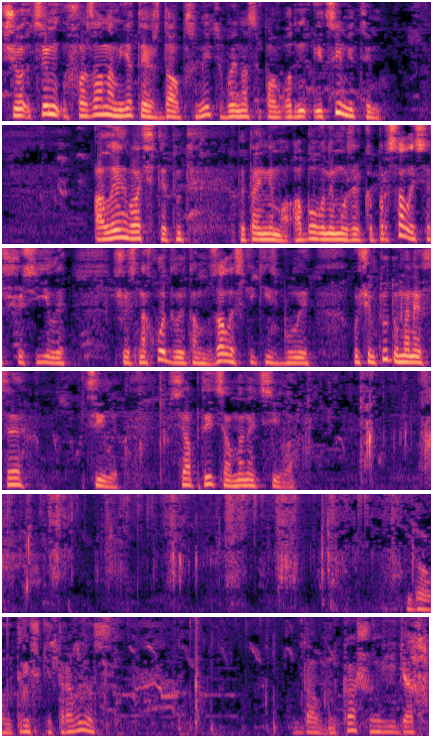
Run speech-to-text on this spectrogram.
Що цим фазанам я теж дав пшеницю, бо я насипав одн- і цим, і цим. Але, бачите, тут питань нема. Або вони, може, коперсалися, щось їли, щось знаходили, там залишки якісь були. В общем, тут у мене все ціле. Вся птиця у мене ціла. Да, вон трішки трави ось. Дав вон кашу не їдять.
